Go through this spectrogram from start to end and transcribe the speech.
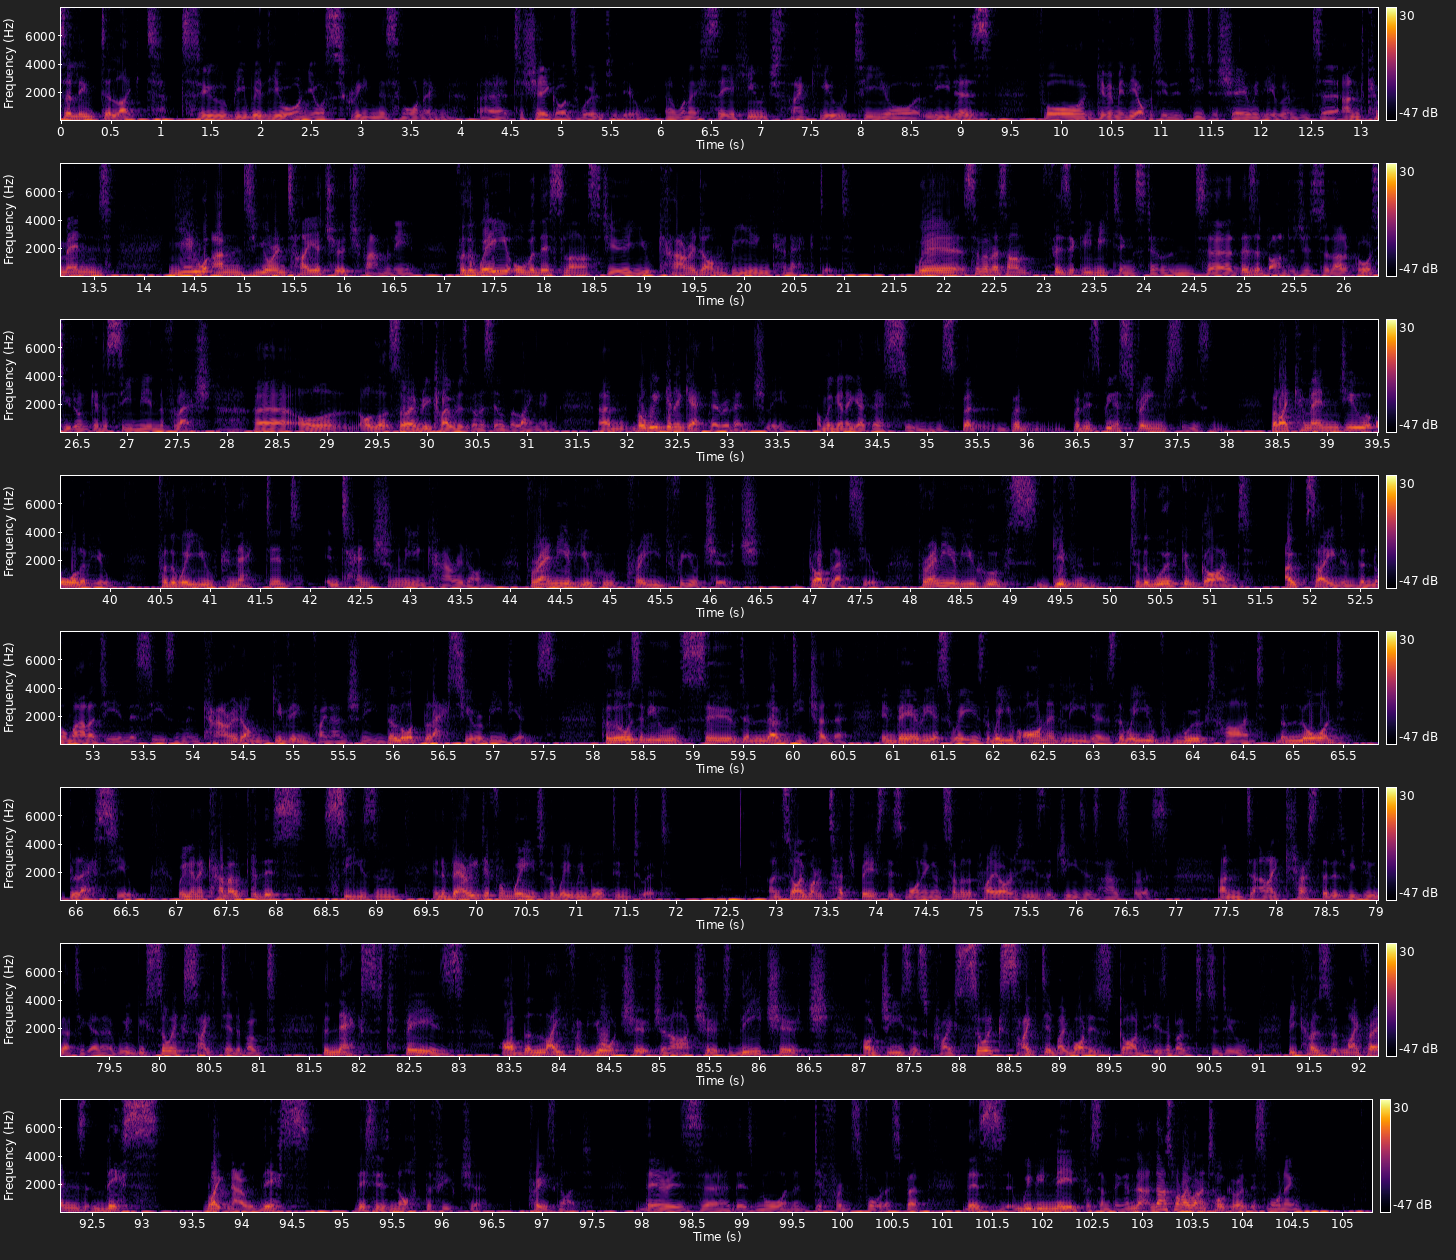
absolute delight to be with you on your screen this morning uh, to share God's word with you. And when I say a huge thank you to your leaders for giving me the opportunity to share with you and, uh, and commend you and your entire church family for the way over this last year you've carried on being connected where some of us aren't physically meeting still, and uh, there's advantages to that. Of course, you don't get to see me in the flesh, uh, all, although so every cloud has got a silver lining. Um, but we're going to get there eventually, and we're going to get there soon. But but but it's been a strange season. But I commend you, all of you, for the way you've connected intentionally and carried on. For any of you who have prayed for your church, God bless you. For any of you who have given to the work of God outside of the normality in this season and carried on giving financially, the Lord bless your obedience. For those of you who have served and loved each other in various ways, the way you've honored leaders, the way you've worked hard, the Lord bless you. We're going to come out of this season in a very different way to the way we walked into it. And so I want to touch base this morning on some of the priorities that Jesus has for us. And, and I trust that as we do that together, we'll be so excited about the next phase of the life of your church and our church, the church of Jesus Christ. So excited by what is God is about to do. Because my friends, this right now, this, this is not the future. Praise God there is uh, there's more and a difference for us but there's we've been made for something and that, that's what i want to talk about this morning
